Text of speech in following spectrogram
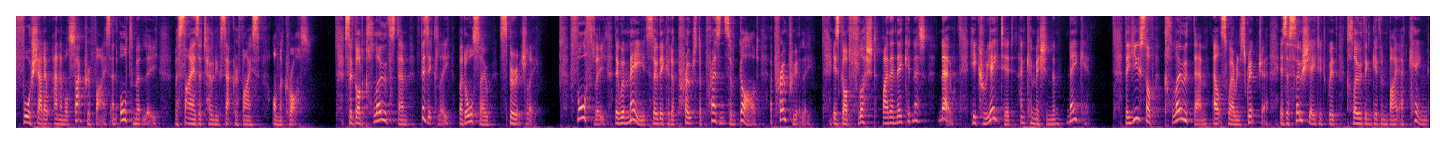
foreshadow animal sacrifice and ultimately Messiah's atoning sacrifice on the cross. So God clothes them physically, but also spiritually. Fourthly, they were made so they could approach the presence of God appropriately. Is God flushed by their nakedness? No, He created and commissioned them naked. The use of clothe them elsewhere in Scripture is associated with clothing given by a king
